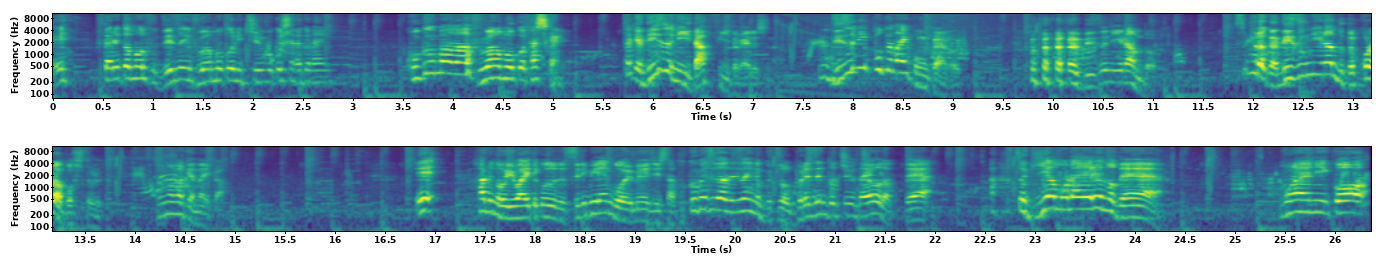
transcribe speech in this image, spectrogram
え、二人とも全然ふわもこに注目してなくない？子熊はふわもこ、確かに。だけどディズニー、ダッフィーとかいるしな。ディズニーっぽくない？今回の。ディズニーランド。スプラがディズニーランドとコラボしとる。そんなわけないか。え、春のお祝いってことで、スリビ連合をイメージした特別なデザインの靴をプレゼント中だよ、だって。あ、そう、ギアもらえるので、もらいに行こ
